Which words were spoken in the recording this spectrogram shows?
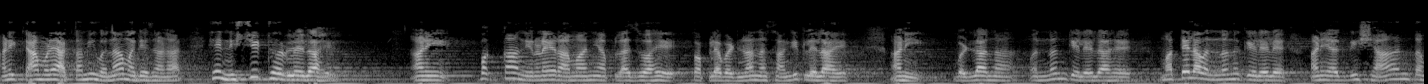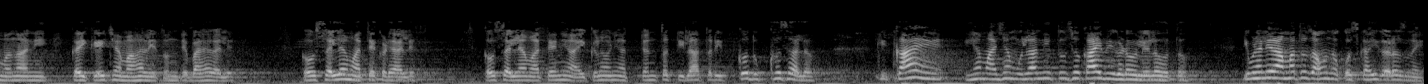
आणि त्यामुळे आता मी वनामध्ये जाणार हे निश्चित ठरलेलं आहे. आणि पक्का निर्णय रामाने आपला जो आहे तो आपल्या वडिलांना सांगितलेला आहे. आणि वडिलांना वंदन केलेलं आहे मातेला वंदन केलेलं आहे आणि अगदी शांत मनाने कैकेच्या महालीतून ते बाहेर आलेत. कौशल्या मातेकडे आलेत. कौशल्या मातेने ऐकलं आणि अत्यंत तिला तर इतकं दुःख झालं. की काय ह्या माझ्या मुलांनी तुझं काय बिघडवलेलं होतं? ती म्हणाली रामा तू जाऊ नकोस काही गरज नाही.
